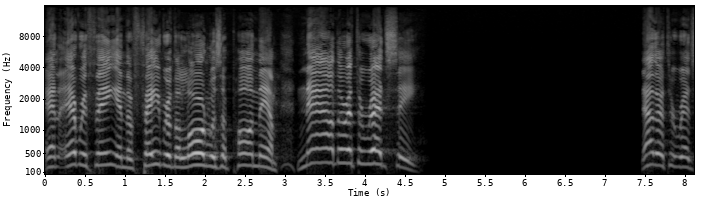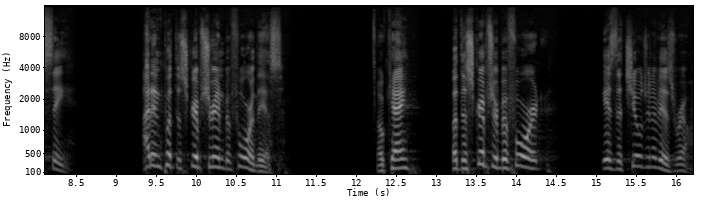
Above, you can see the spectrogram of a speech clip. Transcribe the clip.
and everything, and the favor of the Lord was upon them. Now they're at the Red Sea. Now they're at the Red Sea. I didn't put the scripture in before this, okay? But the scripture before it is the children of Israel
